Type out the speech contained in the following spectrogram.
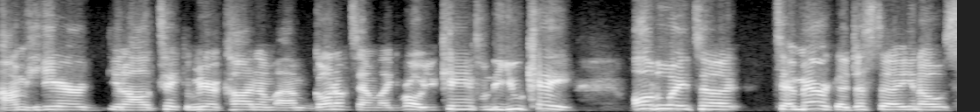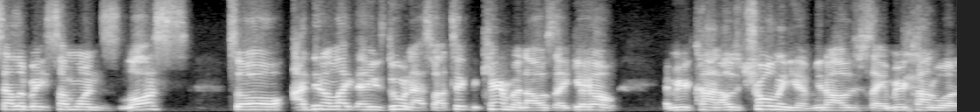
I'm here, you know, I'll take Amir Khan. I'm, I'm going up to him like, bro, you came from the UK all the way to, to America just to, you know, celebrate someone's loss. So I didn't like that he was doing that. So I took the camera and I was like, yo, Amir Khan, I was trolling him. You know, I was just like, Amir Khan will,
